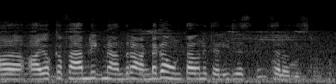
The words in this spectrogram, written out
ఆ- ఆ యొక్క ఫ్యామిలీకి మేము అందరం అండగా ఉంటామని తెలియజేస్తూ సెలవు తీసుకుంటాం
